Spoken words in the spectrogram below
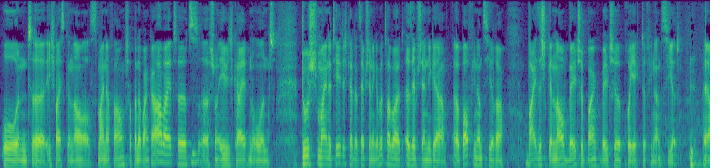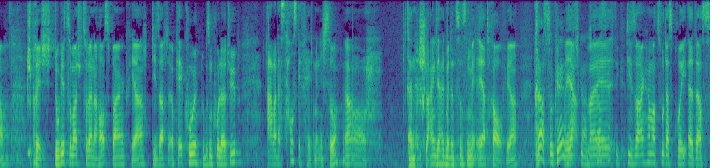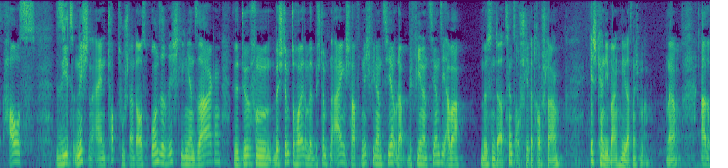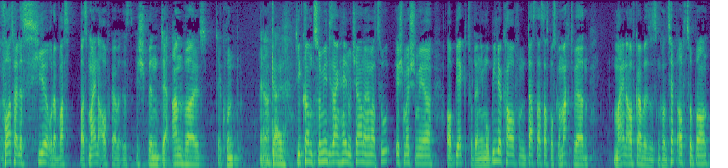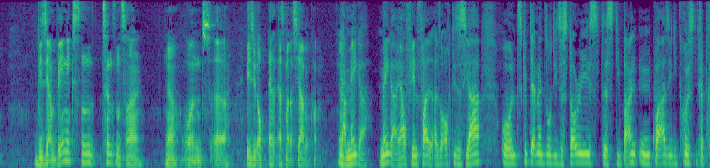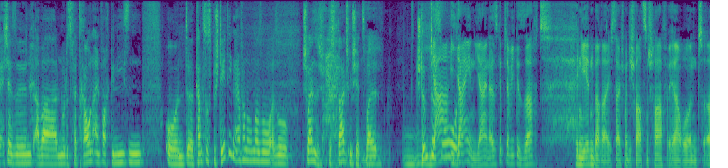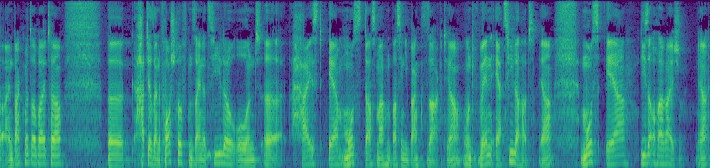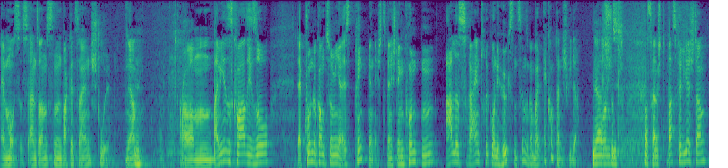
und äh, ich weiß genau aus meiner Erfahrung, ich habe bei der Bank gearbeitet, äh, schon Ewigkeiten und durch meine Tätigkeit als selbstständiger Mitarbeiter, äh, selbstständiger äh, Baufinanzierer weiß ich genau, welche Bank welche Projekte finanziert. Ja, sprich, du gehst zum Beispiel zu deiner Hausbank, ja, die sagt, okay, cool, du bist ein cooler Typ, aber das Haus gefällt mir nicht so, ja dann schlagen sie halt mit den Zinsen eher drauf, ja. Krass, okay, Ja, ich gar nicht. weil Krass, heftig. die sagen, hör mal zu, das, Projekt, äh, das Haus sieht nicht in einem Top-Zustand aus. Unsere Richtlinien sagen, wir dürfen bestimmte Häuser mit bestimmten Eigenschaften nicht finanzieren oder wir finanzieren sie, aber müssen da Zinsaufschläge draufschlagen. Ich kenne die Banken, die das nicht machen. Ja? Also Vorteil ist hier oder was, was meine Aufgabe ist, ich bin der Anwalt der Kunden. Ja? Geil. Die kommen zu mir, die sagen, hey Luciano, hör mal zu, ich möchte mir Objekt oder eine Immobilie kaufen, das, das, das muss gemacht werden. Meine Aufgabe ist es, ein Konzept aufzubauen, wie sie am wenigsten Zinsen zahlen, ja, und äh, wie sie auch er- erstmal das Jahr bekommen. Ja, mega. Mega, ja, auf jeden Fall. Also auch dieses Jahr. Und es gibt ja immer so diese Stories, dass die Banken quasi die größten Verbrecher sind, aber nur das Vertrauen einfach genießen. Und äh, kannst du es bestätigen, einfach noch mal so? Also, ich weiß nicht, das frage ich mich jetzt, weil stimmt das ja, so? oder? jein, jein. Also es gibt ja, wie gesagt, in jedem Bereich, sag ich mal, die schwarzen Schafe, ja, und äh, ein Bankmitarbeiter äh, hat ja seine Vorschriften, seine Ziele und äh, heißt, er muss das machen, was ihm die Bank sagt, ja. Und wenn er Ziele hat, ja, muss er diese auch erreichen, ja. Er muss es, ansonsten wackelt sein Stuhl, ja. Ähm, bei mir ist es quasi so, der Kunde kommt zu mir. Es bringt mir nichts, wenn ich den Kunden alles reindrücke und die höchsten Zinsen komme, weil er kommt da nicht wieder. Ja, das und, stimmt. Hast äh. Was verliere ich dann?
